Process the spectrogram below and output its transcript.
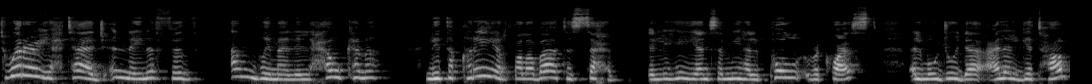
تويتر يحتاج أنه ينفذ أنظمة للحوكمة لتقرير طلبات السحب اللي هي نسميها البول ريكوست الموجودة على الجيت هاب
